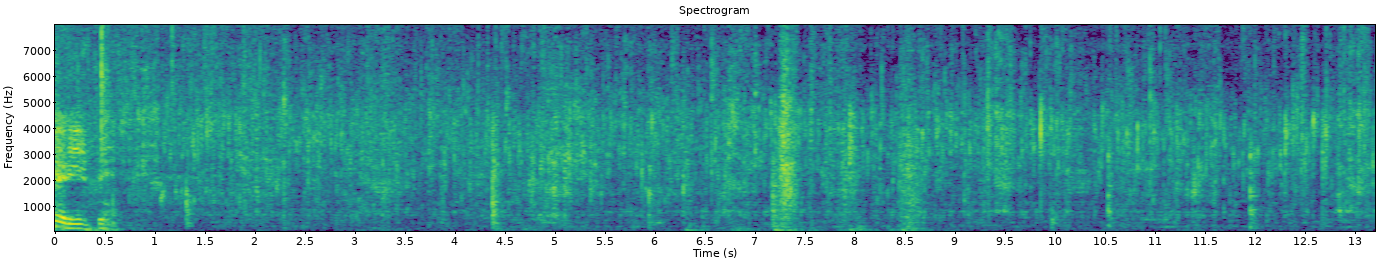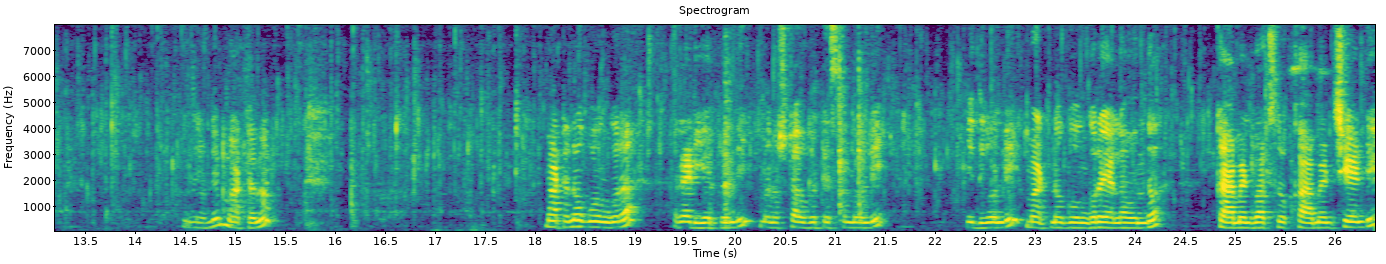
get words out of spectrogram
రెడీ అయిపోయింది. ఇదండి మటను. మటను గోంగూర రెడీ అయిపోయింది. మనం స్టవ్ పెట్టేసుకుందామండి ఇదిగోండి మటన్ గోంగూర ఎలా ఉందో కామెంట్ బాక్స్లో కామెంట్ చేయండి.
